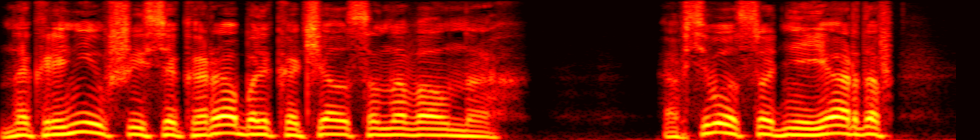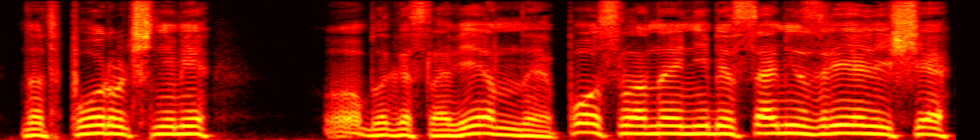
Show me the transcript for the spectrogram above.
Накренившийся корабль качался на волнах, а всего сотни ярдов над поручнями, о, благословенное, посланное небесами зрелище,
